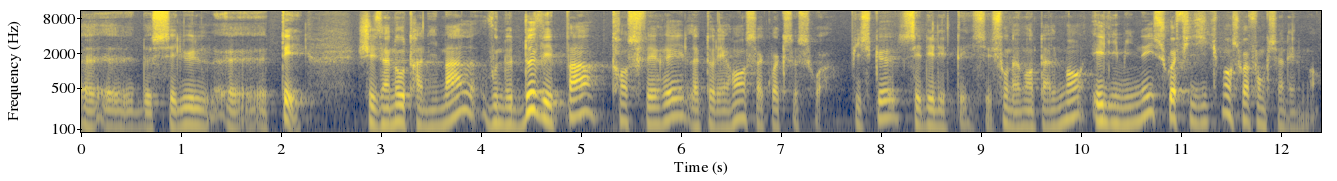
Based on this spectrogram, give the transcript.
euh, de cellules T chez un autre animal, vous ne devez pas transférer la tolérance à quoi que ce soit puisque c'est délété, c'est fondamentalement éliminé, soit physiquement, soit fonctionnellement.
